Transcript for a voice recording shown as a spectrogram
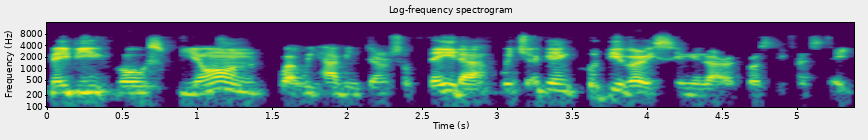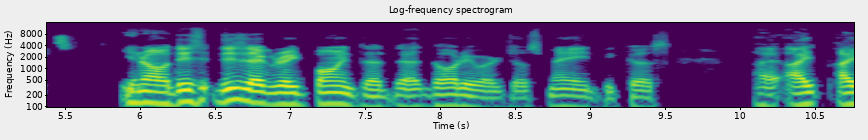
maybe goes beyond what we have in terms of data, which again could be very similar across different states. You know, this, this is a great point that, that Dorivar just made because I, I,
